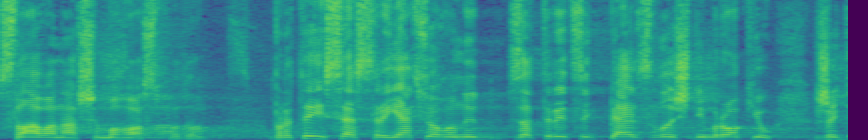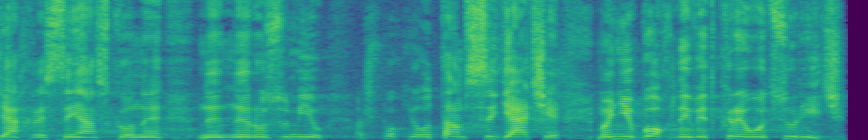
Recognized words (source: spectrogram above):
Слава нашому Господу. Брати і сестри, я цього не за 35 з лишнім років життя християнського не, не, не розумів. Аж поки отам сидячи, мені Бог не відкрив оцю річ.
